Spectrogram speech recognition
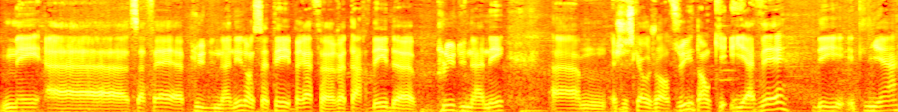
Mais euh, ça fait plus d'une année, donc c'était, bref, retardé de plus d'une année euh, jusqu'à aujourd'hui. Donc, il y avait des clients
